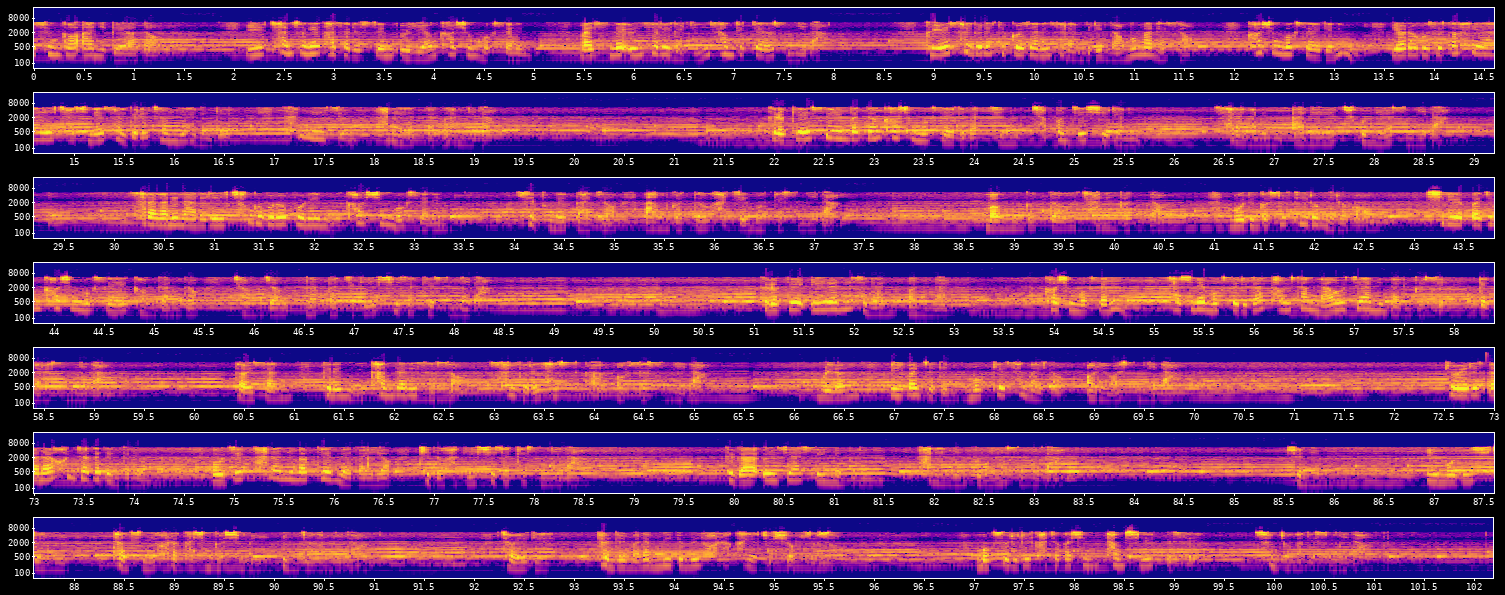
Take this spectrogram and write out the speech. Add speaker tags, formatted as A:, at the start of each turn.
A: 아무 증거 아니 되어도 이 찬송의 가사를 쓴 윌리엄 커싱 목사는 말씀의 은사를 가진 성직자였습니다. 그의 설교를 듣고자 하는 사람들이 너무 많아서 커싱 목사에게는 여러 곳에서 해야 할 자신의 설교를 정리하는 게 큰 일 중 하나였다고 합니다. 그렇게 쓰임받던 커싱 목사에게 닥친 첫 번째 시련은 사랑하는 아내의 죽음이었습니다. 사랑하는 아내를 천국으로 보낸 커싱 목사는 슬픔에 빠져 아무것도 하지 못했습니다. 먹는 것도 자는 것도 모든 것을 뒤로 미루고 실의에 빠진 커싱 목사의 건강도 점점 나빠지기 시작했습니다. 그렇게 1년이 지난 어느 날 커싱 목사는 자신의 목소리가 더 이상 나오지 않는다는 것을 깨달았습니다. 더 이상 그는 강단에 서서 설교를 할 수가 없었습니다. 물론 일반적인 목회 생활도 어려웠습니다. 교회를 떠나 혼자가 된 그는 오직 하나님 앞에 매달려 기도하기 시작했습니다. 그가 의지할 수 있는 분은 하나님 뿐이었습니다. 주님, 이 모든 시련이 당신이 허락하신 것임을 인정합니다. 저에게 견딜 만한 믿음을 허락하여 주시옵소서. 목소리를 가져가신 당신의 뜻에 순종하겠습니다.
